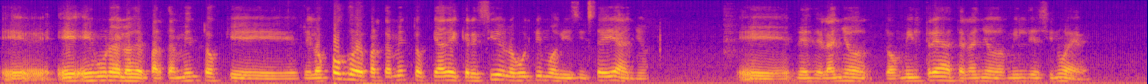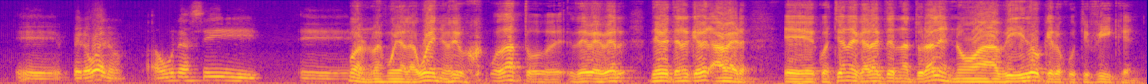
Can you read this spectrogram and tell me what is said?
Eh, e, es uno de los departamentos que, de los pocos departamentos que ha decrecido en los últimos 16 años, eh, desde el año 2003 hasta el año 2019. pero bueno, aún así... bueno, no es muy halagüeño, digo, como dato, debe, ver, debe tener que ver, a ver, cuestiones de carácter naturales no ha habido que lo justifiquen.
